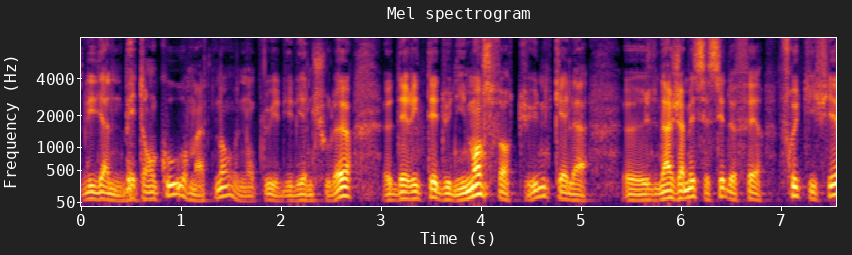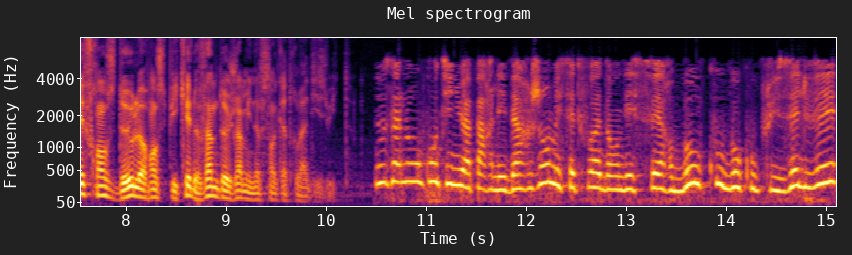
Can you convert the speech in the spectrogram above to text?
Liliane Bettencourt, maintenant, non plus Liliane Schuller, d'hériter d'une immense fortune qu'elle a, n'a jamais cessé de faire fructifier. France 2, Laurence Piquet, le 22 juin 1998. Nous allons continuer à parler d'argent, mais cette fois dans des sphères beaucoup, beaucoup plus élevées.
